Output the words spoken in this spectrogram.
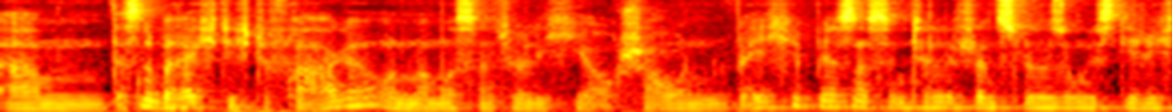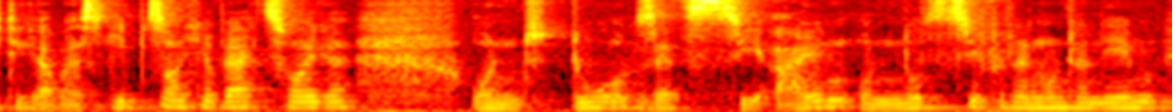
Ähm, das ist eine berechtigte Frage und man muss natürlich hier auch schauen, welche Business Intelligence Lösung ist die richtige. Aber es gibt solche Werkzeuge und du setzt sie ein und nutzt sie für dein Unternehmen,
